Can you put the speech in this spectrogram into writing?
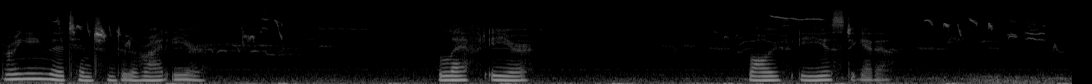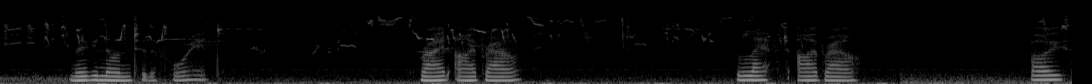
bringing the attention to the right ear, left ear, both ears together. Moving on to the forehead, right eyebrow, left eyebrow, both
